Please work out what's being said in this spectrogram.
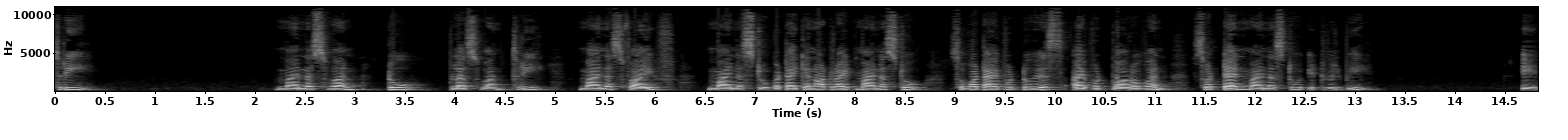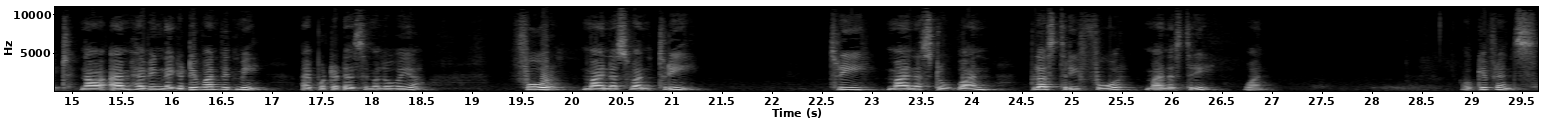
3 minus 1, 2 plus 1, 3 minus 5 minus 2. But I cannot write minus 2. So what I would do is I would borrow 1. So 10 minus 2 it will be 8. Now I am having negative 1 with me. I put a decimal over here. 4 minus 1 3 3 minus 2 1 plus 3 4 minus 3 1 okay friends?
